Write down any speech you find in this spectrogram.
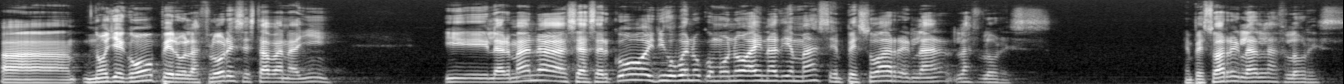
ah, no llegó, pero las flores estaban allí. Y la hermana se acercó y dijo, bueno, como no hay nadie más, empezó a arreglar las flores. Empezó a arreglar las flores.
